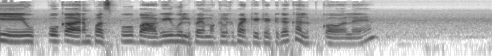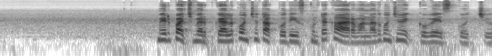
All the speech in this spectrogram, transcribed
ఈ ఉప్పు కారం పసుపు బాగా ఈ ఉల్లిపాయ ముక్కలకి పట్టేటట్టుగా కలుపుకోవాలి. మీరు పచ్చిమిరపకాయలు కొంచెం తక్కువ తీసుకుంటే కారం అన్నది కొంచెం ఎక్కువ వేసుకోవచ్చు.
